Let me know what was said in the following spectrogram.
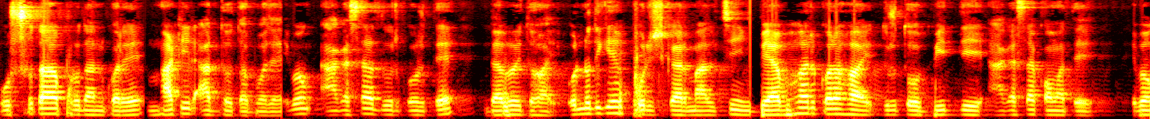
উষ্ণতা প্রদান করে, মাটির আর্দ্রতা বজায় এবং আগাছা দূর করতে ব্যবহৃত হয়। অন্যদিকে পরিষ্কার মালচিং ব্যবহার করা হয় দ্রুত বৃদ্ধি, আগাছা কমাতে এবং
